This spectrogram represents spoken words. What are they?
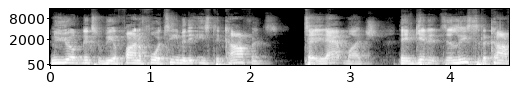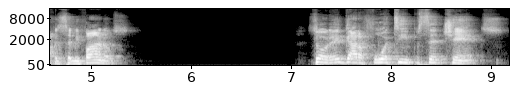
New York Knicks would be a Final Four team in the Eastern Conference. Tell you that much. They'd get it at least to the conference semifinals. So they've got a 14% chance.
